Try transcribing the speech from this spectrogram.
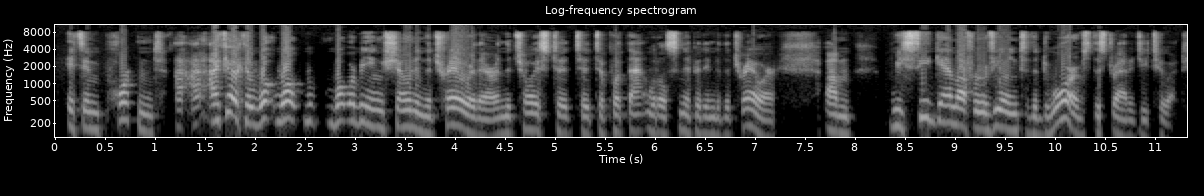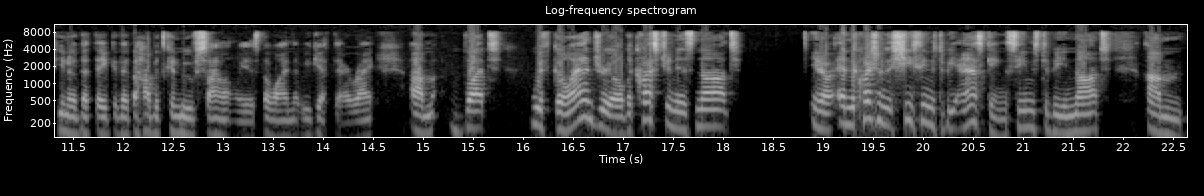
it's important. I, I feel like the, what what what we're being shown in the trailer there, and the choice to to, to put that little snippet into the trailer, um, we see Gandalf revealing to the dwarves the strategy to it. You know that they that the hobbits can move silently is the line that we get there, right? Um, but with Galadriel, the question is not, you know, and the question that she seems to be asking seems to be not, um,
